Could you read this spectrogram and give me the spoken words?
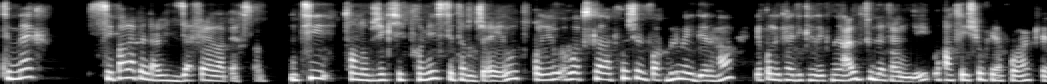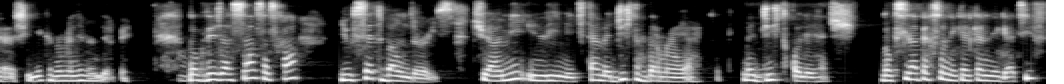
تماك سي با لا بين تعاودي تزعفي على لا بيرسون انت ton objectif premier c'est ترجعي له تقولي له هو parce que la prochaine fois قبل ما يديرها يقول لك هذيك هذيك عاودت ولات عندي وقالت لي شوفي فواك شي كذا ما عندي ما ندير به Donc déjà ça, ça sera you set boundaries. Tu as mis une limite. Tu ما تجيش تهضر معايا ما تجيش تقولي هادشي. Personne est quelqu'un de négatif,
